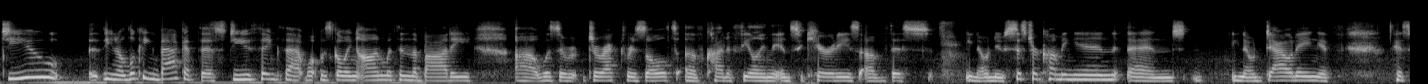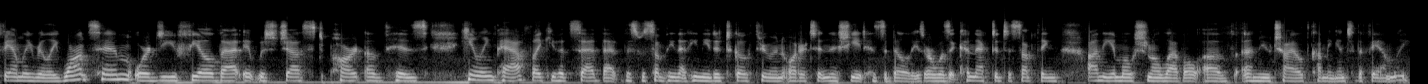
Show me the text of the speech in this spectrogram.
do you, you know, looking back at this, do you think that what was going on within the body uh, was a direct result of kind of feeling the insecurities of this, you know, new sister coming in and, you know, doubting if his family really wants him, or do you feel that it was just part of his healing path, like you had said, that this was something that he needed to go through in order to initiate his abilities, or was it connected to something on the emotional level of a new child coming into the family?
